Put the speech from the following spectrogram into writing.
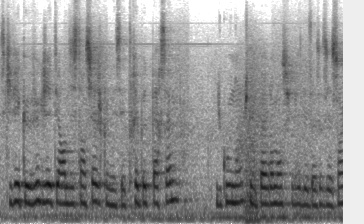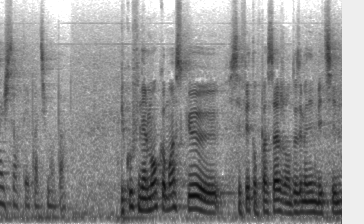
Ce qui fait que vu que j'étais en distanciel, je connaissais très peu de personnes. Du coup, non, je n'ai pas vraiment suivi des associations et je sortais pratiquement pas. Du coup, finalement, comment est-ce que s'est fait ton passage en deuxième année de médecine?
